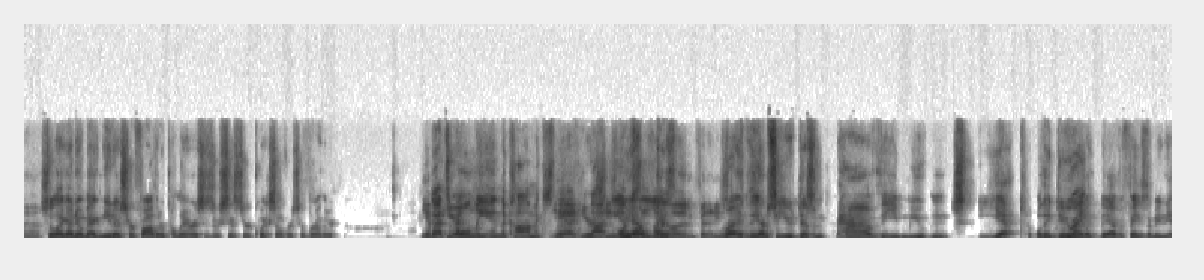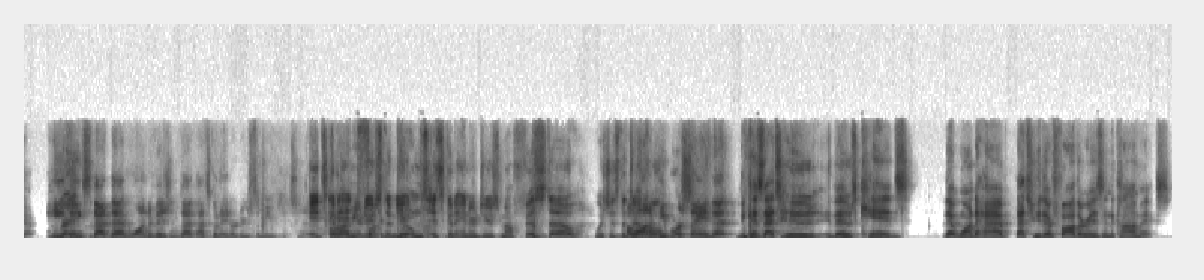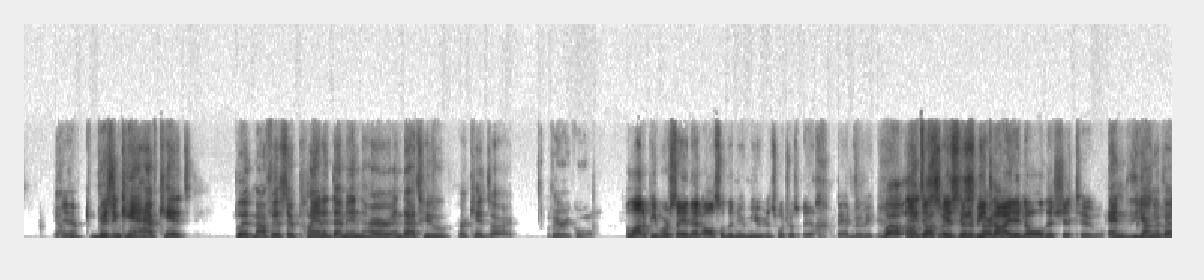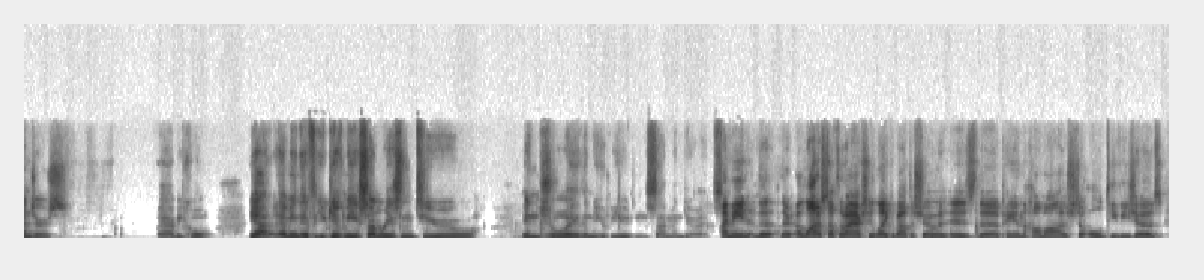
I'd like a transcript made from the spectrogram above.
Yeah. So like I know Magneto's her father, Polaris is her sister, Quicksilver's her brother. Yeah, but That's here, only in the comics. Though, yeah, here not she's in Oh, the yeah, from the Infinity. Right. Stones. The MCU doesn't have the mutants yet. Well, they do, Right. but they haven't phased them in yet. he Right. thinks that that WandaVision that that's going to introduce the mutants. now. It's going to Oh, introduce the fucking mutants. It's going to introduce Mephisto, which is the a devil. lot of people are saying that because that's who those kids that want to have. That's who their father is in the comics. yeah. Vision can't have kids, but Mephisto planted them in her, and that's who her kids are. Very cool. A lot of people are saying that also the New Mutants, which was ugh, bad movie. Well, Um, it's it's also it's going to be start up- tied into all this shit too. and the Young So- Avengers. That'd be cool. Yeah, I mean, if you give me some reason to enjoy the New Mutants, I'm into it. I mean, the there a lot of stuff that I actually like about the show is the paying the homage to old TV shows.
